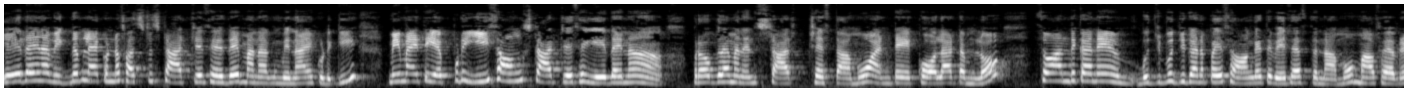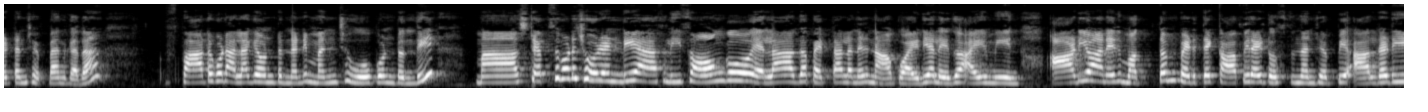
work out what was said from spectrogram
ఏదైనా విఘ్నం లేకుండా ఫస్ట్ స్టార్ట్ చేసేదే మన వినాయకుడికి. మేమైతే ఎప్పుడు ఈ సాంగ్ స్టార్ట్ చేసే ఏదైనా ప్రోగ్రామ్ అనేది స్టార్ట్ చేస్తాము అంటే కోలాటంలో. సో అందుకనే బుజ్జి బుజ్జి గణపయ్య సాంగ్ అయితే వేసేస్తున్నాము మా ఫేవరెట్ అని చెప్పాను కదా. పాట కూడా అలాగే ఉంటుందండి మంచి ఊపు ఉంటుంది. మా స్టెప్స్ కూడా చూడండి. అసలు ఈ సాంగ్ ఎలాగా పెట్టాలనేది నాకు ఐడియా లేదు. ఐ మీన్ ఆడియో అనేది మొత్తం పెడితే కాపీ రైట్ వస్తుందని చెప్పి ఆల్రెడీ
